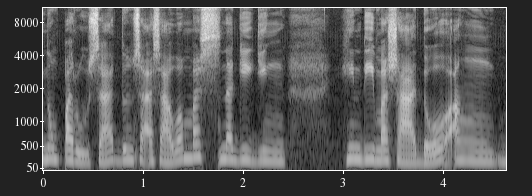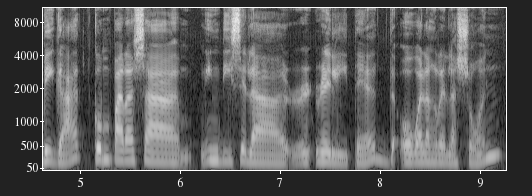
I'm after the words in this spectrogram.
nung parusa dun sa asawa mas nagiging hindi masyado ang bigat kumpara sa hindi sila related o walang relasyon?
